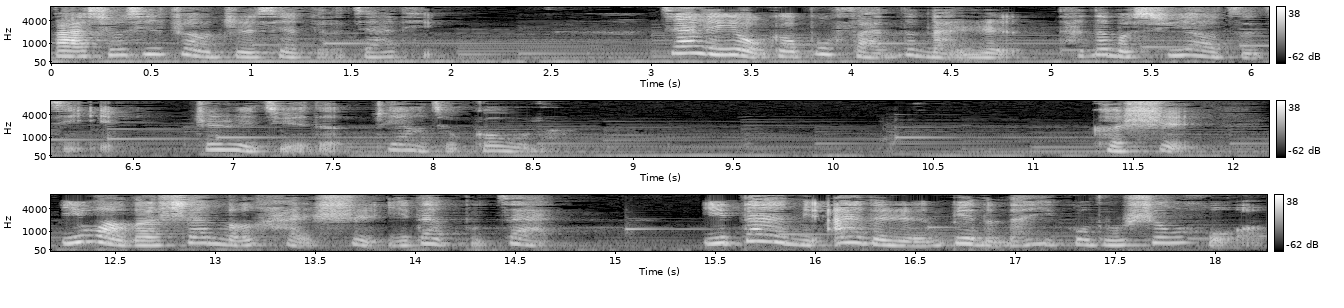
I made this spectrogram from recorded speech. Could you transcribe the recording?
把雄心壮志献给了家庭。家里有个不凡的男人，他那么需要自己，珍瑞觉得这样就够了。可是，以往的山盟海誓一旦不在，一旦你爱的人变得难以共同生活，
